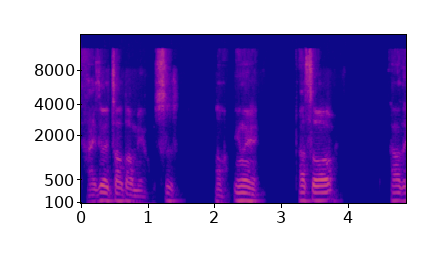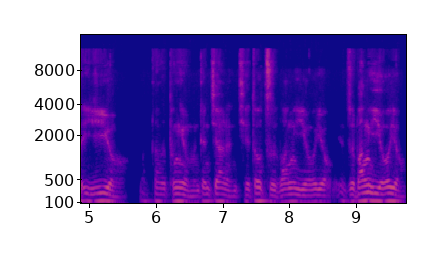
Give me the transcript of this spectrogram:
还是会遭到藐视，哦，因为他说。他的鱼友，他的朋友们跟家人其实都只忙于游泳，只忙于游泳，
